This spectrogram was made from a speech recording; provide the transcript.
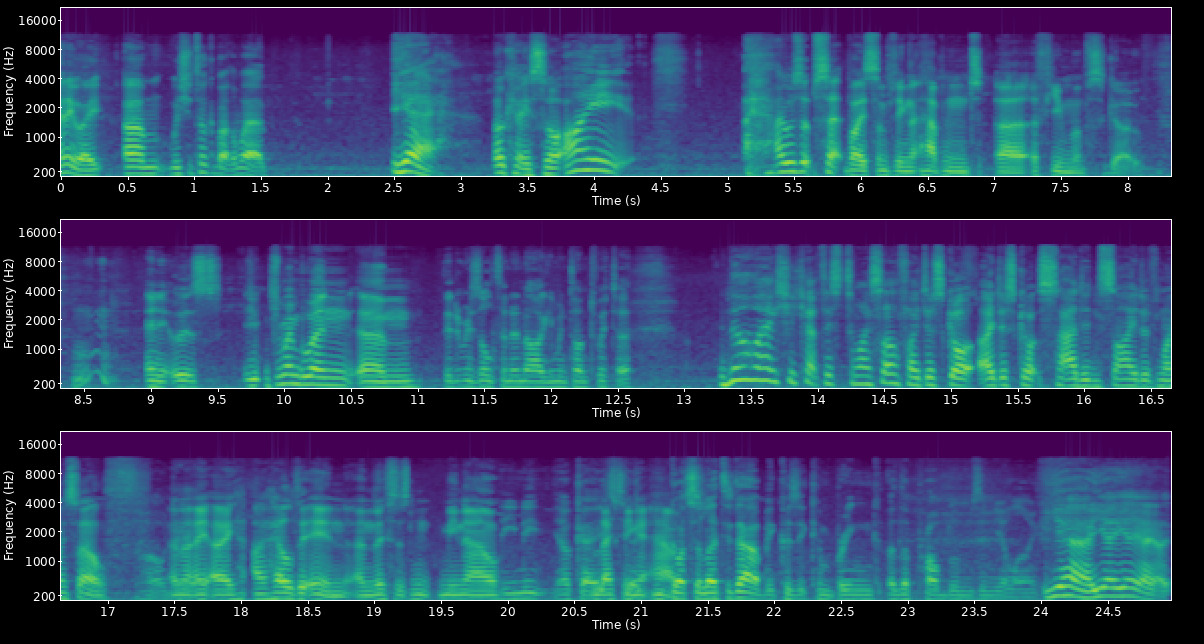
Anyway, um, we should talk about the web. yeah. Okay, so I I was upset by something that happened uh, a few months ago, and it was. Do you remember when? Um, Did it result in an argument on Twitter? No, I actually kept this to myself. I just got I just got sad inside of myself, Oh, and. I, I, I held it in, and this is me now. You need okay. Letting it You've out. got to let it out because it can bring other problems in your life. Yeah, yeah, yeah, yeah.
